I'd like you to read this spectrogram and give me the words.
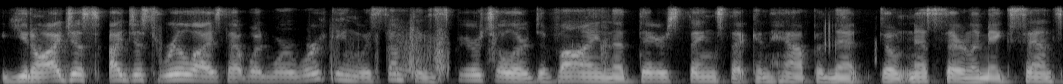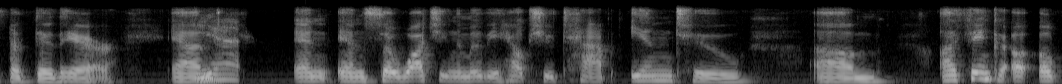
you know, I just, I just realize that when we're working with something spiritual or divine, that there's things that can happen that don't necessarily make sense, but they're there, and yeah, and and so watching the movie helps you tap into um i think o-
